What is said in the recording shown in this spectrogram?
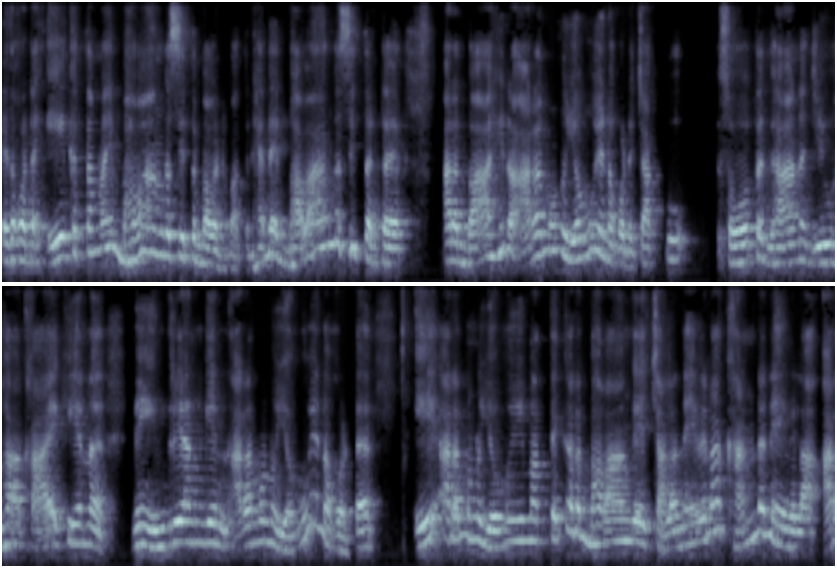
එතකොට ඒක තමයි භවාංග සිත බවට පත් වෙන්නේ. හැබැයි භවාංග සිතට අර බාහිර අරමුණු යොමු වෙනකොට චක්කු සෝත ගාන જીවහා කාය කියන මේ ඉන්ද්‍රයන්ගෙන් අරමුණු යොමු වෙනකොට ඒ අරමුණු යොමු වීමත් එක්ක අර භවාංගයේ චලනය වෙලා ඛණ්ඩණය වෙලා අර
